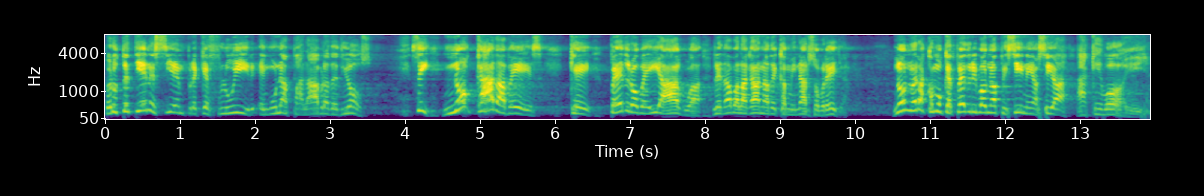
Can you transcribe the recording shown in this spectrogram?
Pero usted tiene siempre que fluir en una palabra de Dios. Sí, no cada vez que Pedro veía agua, le daba la gana de caminar sobre ella. No, no era como que Pedro iba a una piscina y hacía, aquí voy.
